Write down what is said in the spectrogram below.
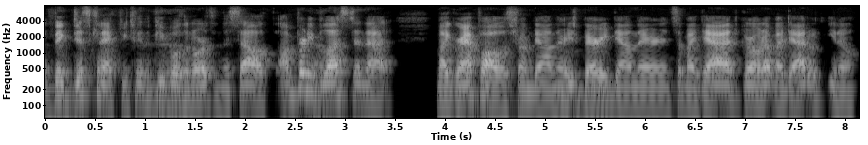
a big disconnect between the people of the north and the south. I'm pretty Yeah. blessed in that my grandpa was from down there. He's buried down there. And so my dad, growing up, my dad would, you know,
